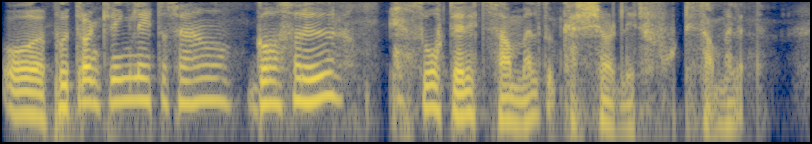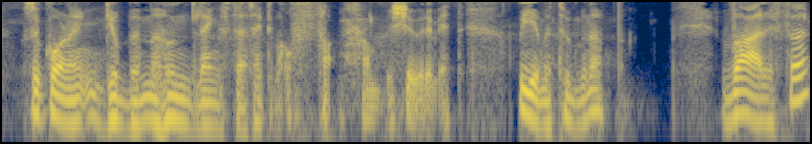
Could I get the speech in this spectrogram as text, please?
Och puttrar omkring lite så här och gasar ur. Så åkte jag lite i samhället och kanske körde lite för fort i samhället. Och så går det en gubbe med hund längst där. Jag tänkte bara, åh fan, han blir tjurig vet du." Och ger mig tummen upp. Varför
